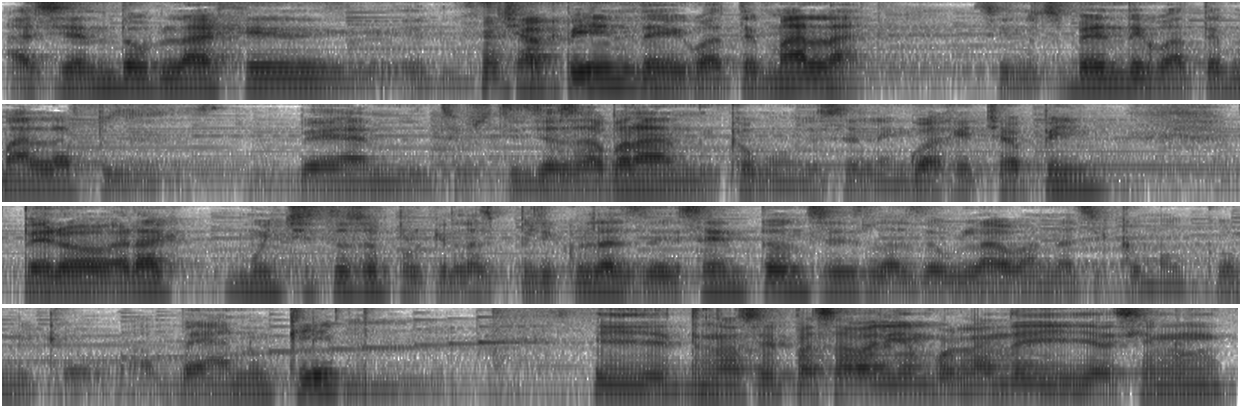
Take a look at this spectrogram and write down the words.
hacían doblaje el Chapín de Guatemala. Si nos ven de Guatemala, pues vean, ustedes ya sabrán cómo es el lenguaje Chapín. Pero era muy chistoso porque las películas de ese entonces las doblaban así como cómico. Vean un clip. Y no sé, pasaba alguien volando y hacían un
